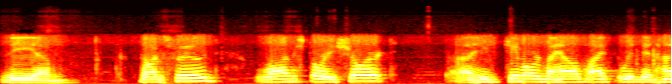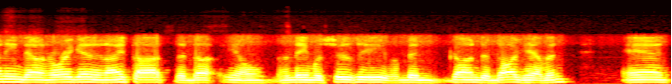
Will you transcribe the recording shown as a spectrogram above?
the um, dog's food. Long story short, uh, he came over to my house. I we'd been hunting down in Oregon, and I thought that uh, you know her name was Susie. Had been gone to dog heaven, and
